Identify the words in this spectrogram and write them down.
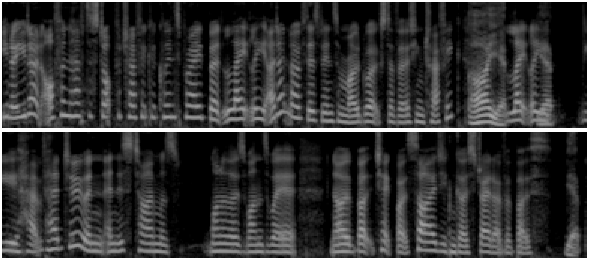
you know, you don't often have to stop for traffic at Queen's Parade, but lately, I don't know if there's been some roadworks diverting traffic. Oh yeah. Lately, Yep. you have had to, and and this time was one of those ones where no, but check both sides. You can go straight over both Yep.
